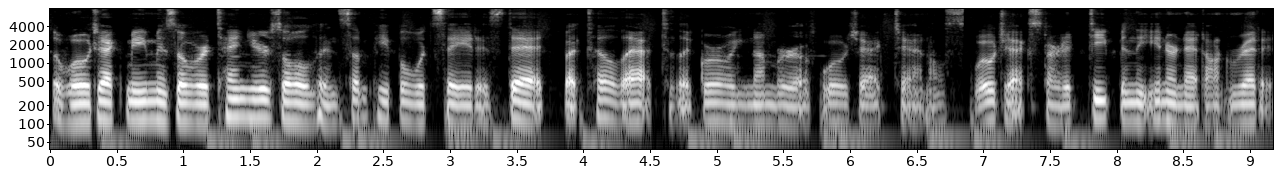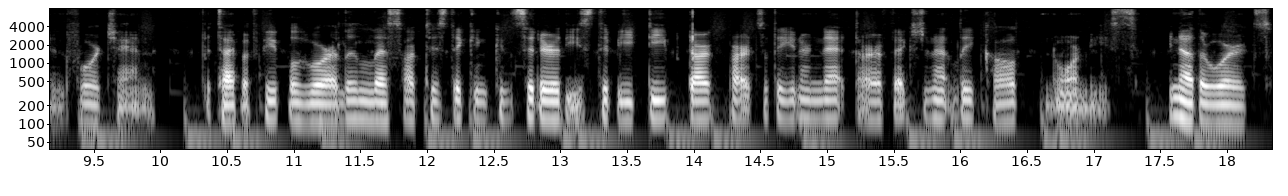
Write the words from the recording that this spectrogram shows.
The Wojak meme is over 10 years old and some people would say it is dead, but tell that to the growing number of Wojak channels. Wojak started deep in the internet on Reddit and 4chan. The type of people who are a little less autistic and consider these to be deep dark parts of the internet are affectionately called normies. In other words,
